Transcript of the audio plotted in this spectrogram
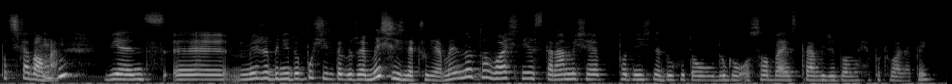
podświadome. Mhm. Więc y, my, żeby nie dopuścić do tego, że my się źle czujemy, no to właśnie staramy się podnieść na duchu tą drugą osobę, sprawić, żeby ona się poczuła lepiej.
